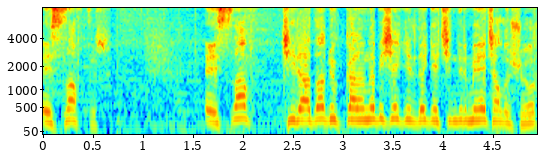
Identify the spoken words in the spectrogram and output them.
Esnaftır. Esnaf kirada dükkanını bir şekilde geçindirmeye çalışıyor.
